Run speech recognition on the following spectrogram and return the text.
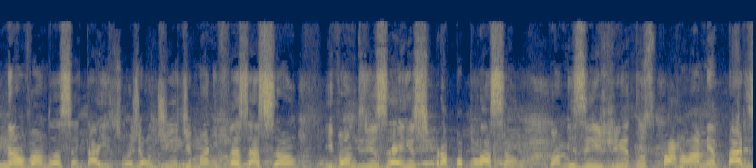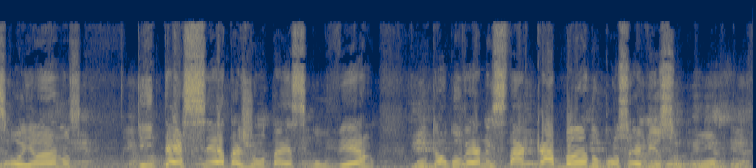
Não vamos aceitar isso. Hoje é um dia de manifestação e vamos dizer isso para a população. Vamos exigir dos parlamentares goianos que interceda junto a esse governo porque o governo está acabando com o serviço público,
